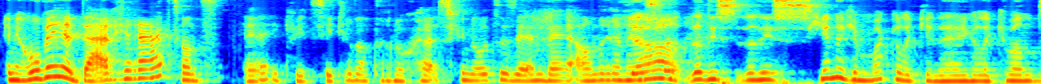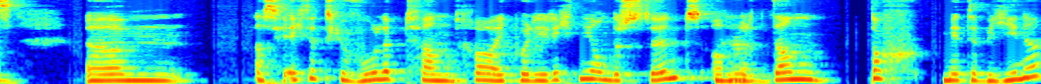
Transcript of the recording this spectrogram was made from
En hoe ben je daar geraakt? Want hè, ik weet zeker dat er nog huisgenoten zijn bij andere mensen. Ja, dat is, dat is geen gemakkelijke eigenlijk. Want ehm, als je echt het gevoel hebt van, goh, ik word hier echt niet ondersteund, om Mhm. er dan toch mee te beginnen,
